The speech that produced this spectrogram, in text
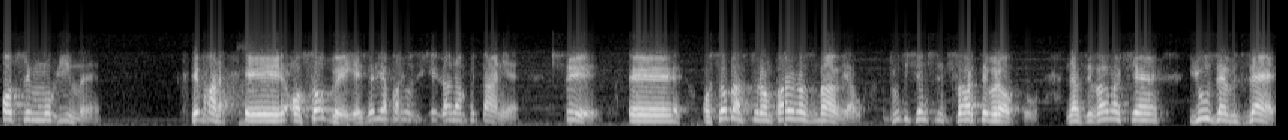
o czym mówimy. Wie pan, y, osoby, jeżeli ja panu dzisiaj zadam pytanie, czy y, osoba, z którą pan rozmawiał w 2004 roku, nazywała się Józef Z.,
